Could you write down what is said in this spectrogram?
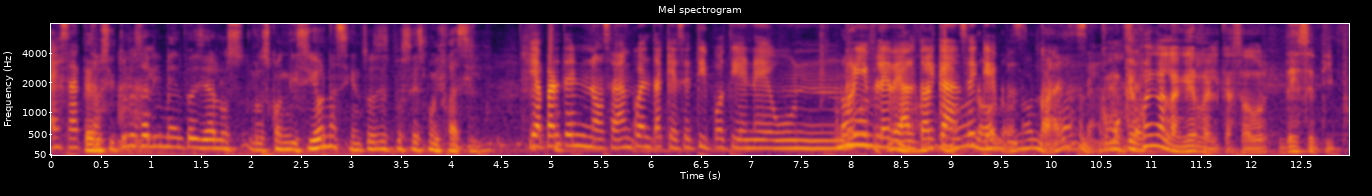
Exacto. Pero si tú los alimentas ya los, los condicionas y entonces pues es muy fácil. Y aparte no se dan cuenta que ese tipo tiene un No, rifle de no, alto alcance no, que no, pues nada. Como que juega la guerra el cazador de ese tipo.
